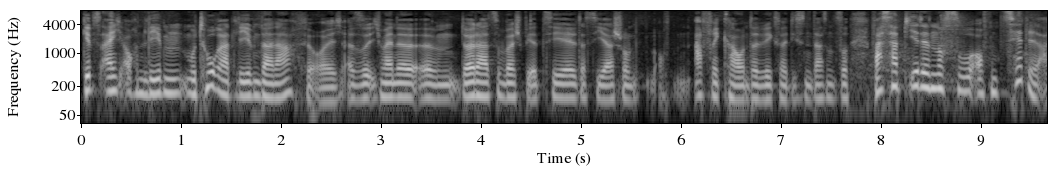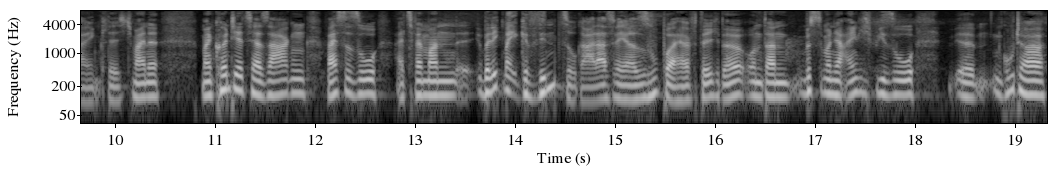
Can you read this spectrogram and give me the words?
gibt es eigentlich auch ein Leben, Motorradleben danach für euch? Also ich meine, ähm, Dörder hat zum Beispiel erzählt, dass sie ja schon auf Afrika unterwegs war, dies und das und so. Was habt ihr denn noch so auf dem Zettel eigentlich? Ich meine, man könnte jetzt ja sagen, weißt du, so, als wenn man, äh, überlegt mal, ihr gewinnt sogar, das wäre ja super heftig, ne? Und dann müsste man ja eigentlich wie so äh, ein guter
